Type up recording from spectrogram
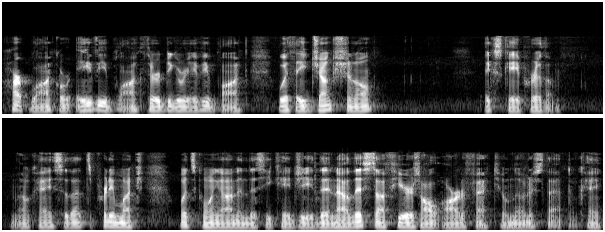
heart block or AV block, third degree AV block, with a junctional escape rhythm. Okay, so that's pretty much what's going on in this EKG. Now this stuff here is all artifact. You'll notice that. Okay,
